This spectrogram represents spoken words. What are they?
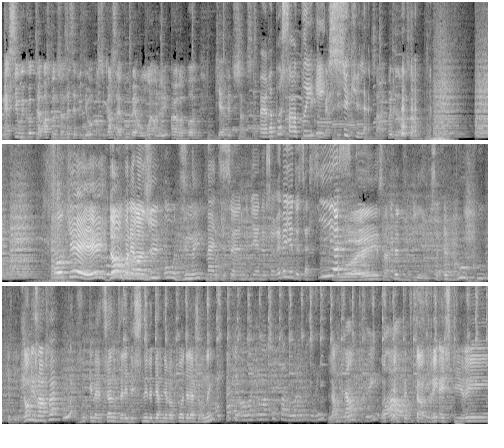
Merci WeCook d'avoir sponsorisé cette vidéo parce que grâce à vous, ben, au moins, on a eu un repas qui a fait du sens. Un repas santé et Merci. succulent. Ça aurait pas été drôle ça. Ok, donc on est rendu au dîner. Madison vient de se réveiller de sa sieste. Oui, ça fait du bien. Ça fait beaucoup de bien. Donc les enfants, vous et Madison, vous allez dessiner le dernier repas de la journée. Ok, on va commencer par l'entrée. L'entrée. L'entrée, Ok, wow. une petite entrée inspirée.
